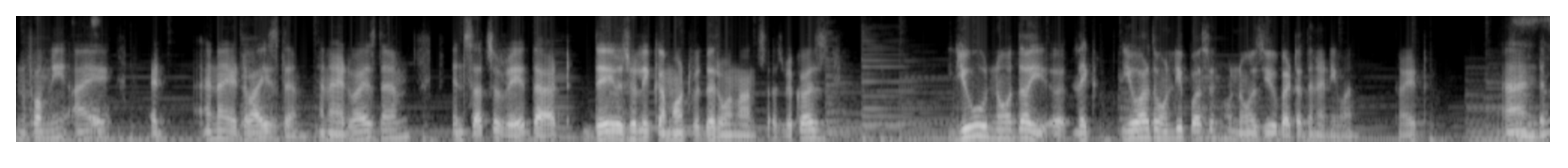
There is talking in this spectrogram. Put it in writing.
And for me i ad- and i advise them and i advise them in such a way that they usually come out with their own answers. Because you know the uh, like you are the only person who knows you better than anyone right? And Mhm.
